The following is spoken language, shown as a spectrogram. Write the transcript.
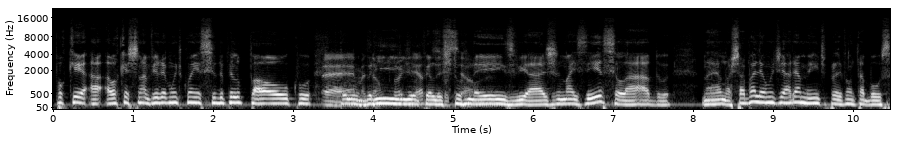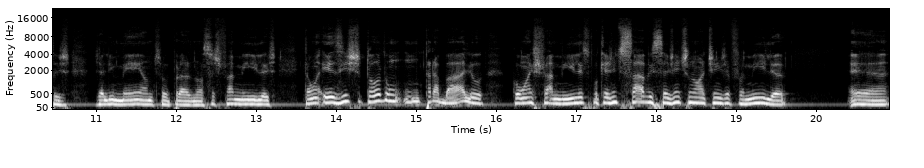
porque a, a Orquestra na Vida é muito conhecida pelo palco, é, pelo brilho, é um pelos social, turnês, né? viagens, mas esse lado, né, nós trabalhamos diariamente para levantar bolsas de alimento para nossas famílias. Então, existe todo um, um trabalho com as famílias, porque a gente sabe se a gente não atinge a família. É,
